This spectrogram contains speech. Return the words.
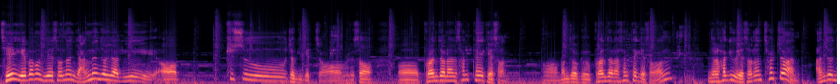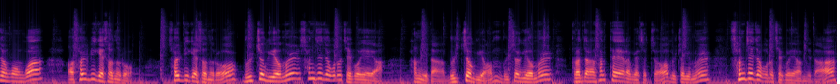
재해 예방을 위해서는 양면 전략이 어, 필수적이겠죠. 그래서 어, 불안전한 상태 개선, 어, 먼저 그 불안전한 상태 개선을 하기 위해서는 철저한 안전 점검과 어, 설비 개선으로 설비 개선으로 물적 위험을 선제적으로 제거해야 합니다. 물적 위험, 물적 위험을 불안전한 상태라고 했었죠. 물적 위험을 선제적으로 제거해야 합니다.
